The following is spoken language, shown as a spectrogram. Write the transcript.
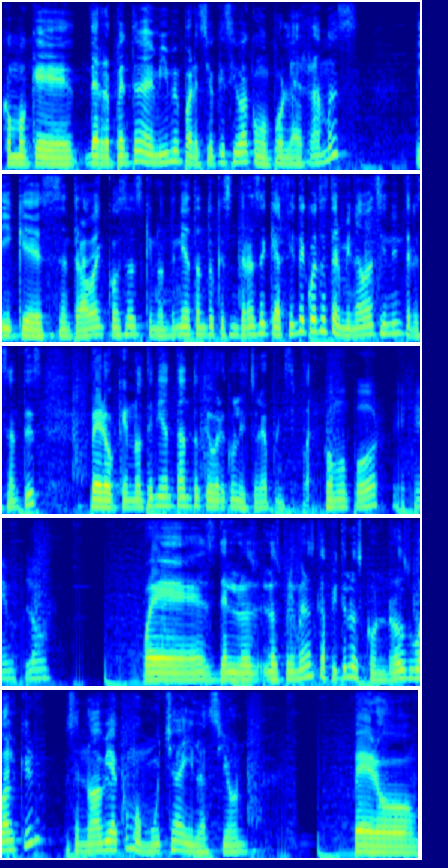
Como que de repente a mí me pareció que se iba como por las ramas. Y que se centraba en cosas que no tenía tanto que centrarse. Que al fin de cuentas terminaban siendo interesantes. Pero que no tenían tanto que ver con la historia principal. Como por ejemplo... Pues de los, los primeros capítulos con Rose Walker, o sea, no había como mucha hilación. Pero,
